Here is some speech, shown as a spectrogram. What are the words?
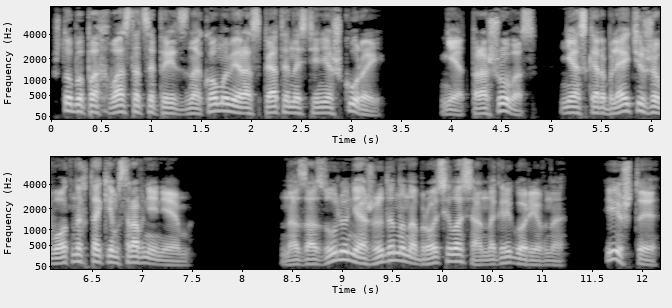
чтобы похвастаться перед знакомыми распятой на стене шкурой. Нет, прошу вас, не оскорбляйте животных таким сравнением. На Зазулю неожиданно набросилась Анна Григорьевна. Ишь ты,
